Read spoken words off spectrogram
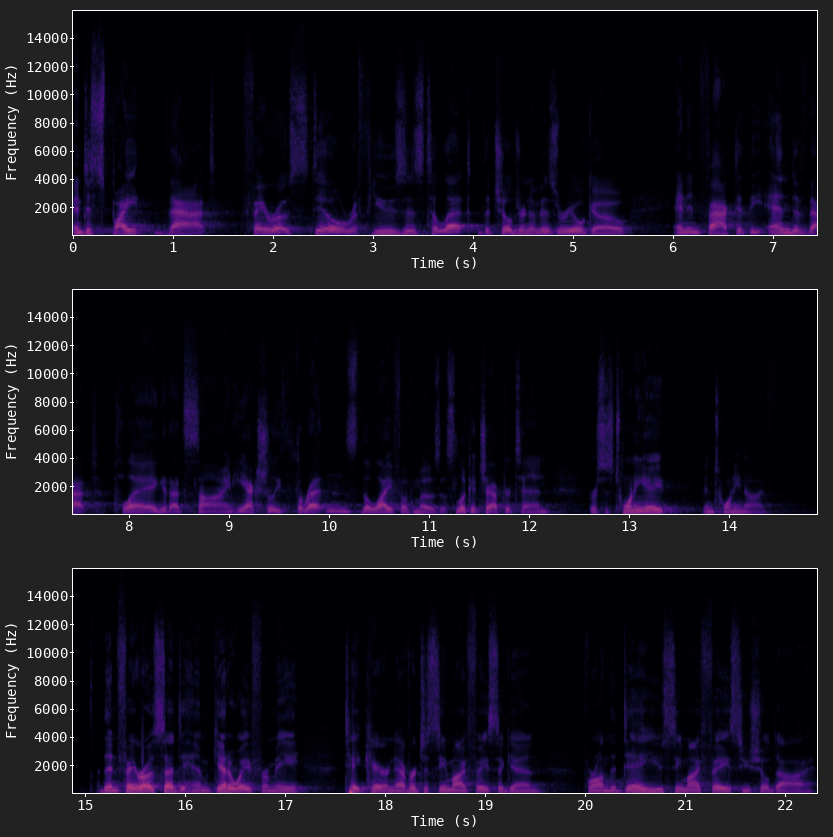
And despite that, Pharaoh still refuses to let the children of Israel go. And in fact, at the end of that plague, that sign, he actually threatens the life of Moses. Look at chapter 10, verses 28 and 29. Then Pharaoh said to him, Get away from me, take care never to see my face again, for on the day you see my face, you shall die.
